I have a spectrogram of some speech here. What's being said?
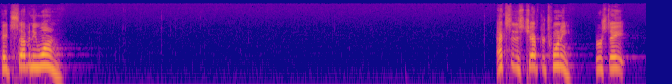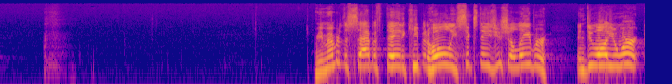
page 71. Exodus chapter 20, verse 8. Remember the Sabbath day to keep it holy. Six days you shall labor and do all your work.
